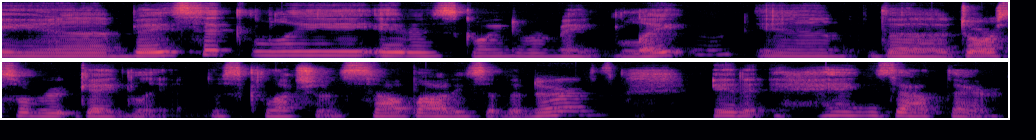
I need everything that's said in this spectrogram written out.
and basically it is going to remain latent in the dorsal root ganglion, this collection of cell bodies of the nerves, and it hangs out there.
